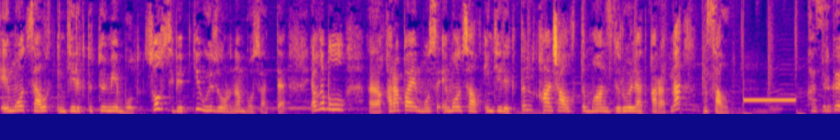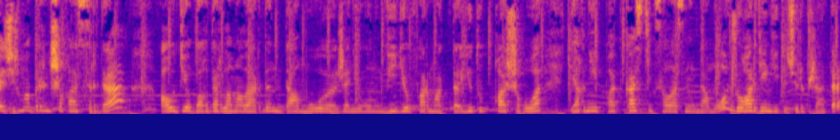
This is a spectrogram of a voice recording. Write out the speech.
эмоциялық интеллекті төмен болды. Сол себепте өз орнынан босатты. Яғни бұл ә, қарапайым осы эмоциялық интеллекттің қаншалықты маңызды рөл атқаратынына мысал. Қазіргі 21 ғасырда аудио бағдарламалардың дамуы және оның видео форматты ютубқа шығуы яғни подкастинг саласының дамуы жоғары деңгейде жүріп жатыр.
